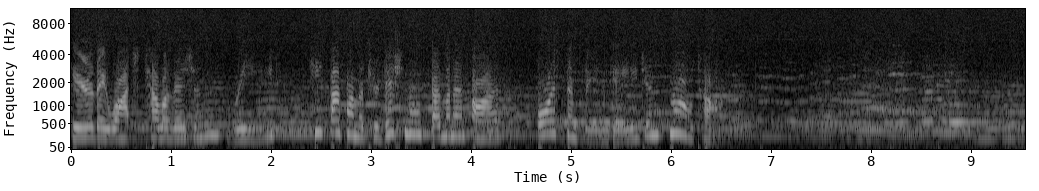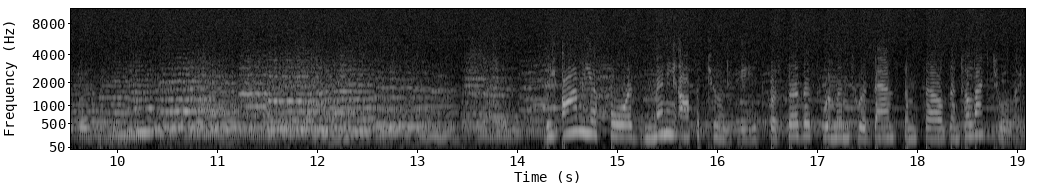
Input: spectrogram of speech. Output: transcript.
Here they watch television, read, keep up on the traditional feminine arts, or simply engage in small talk. The Army affords many opportunities for servicewomen to advance themselves intellectually.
